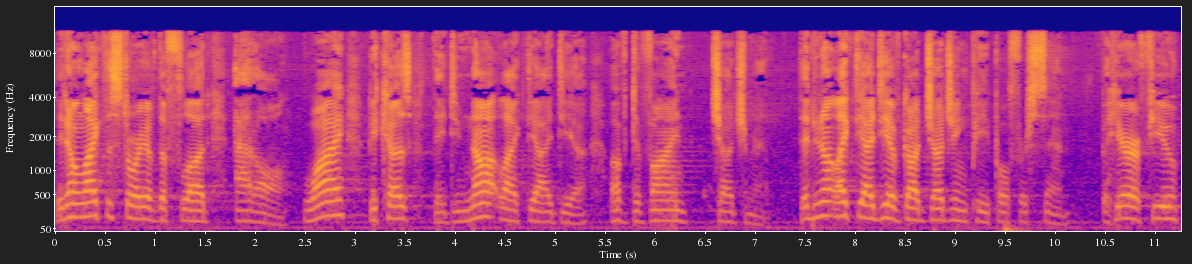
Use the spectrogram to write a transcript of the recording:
They don't like the story of the flood at all. Why? Because they do not like the idea of divine judgment. They do not like the idea of God judging people for sin. But here are a few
